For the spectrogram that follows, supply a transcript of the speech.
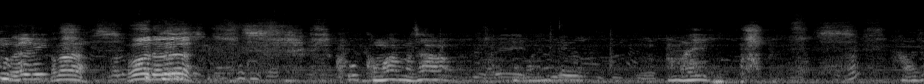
भाइ खुब कुमार मजा भाइ आज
